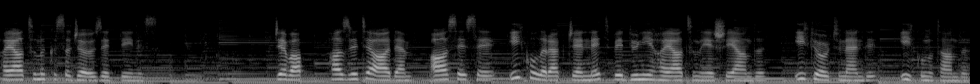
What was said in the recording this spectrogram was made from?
hayatını kısaca özetleyiniz. Cevap: Hazreti Adem ASS ilk olarak cennet ve dünya hayatını yaşayandı, ilk örtünendi, ilk unutandı.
